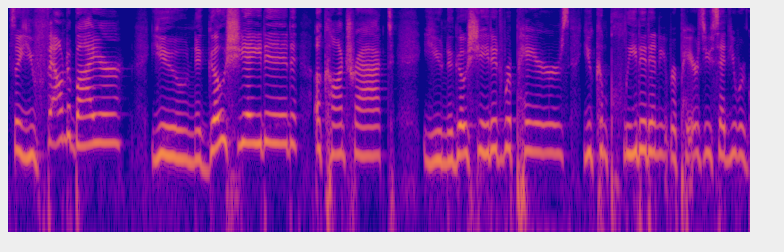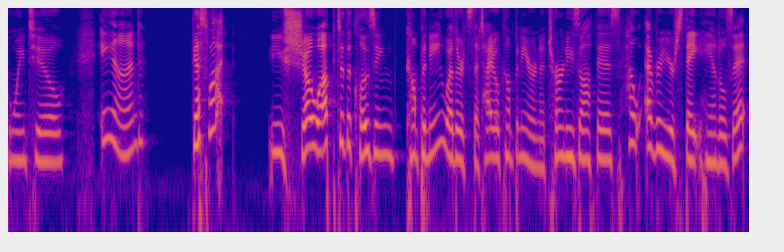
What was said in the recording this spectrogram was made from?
So you found a buyer, you negotiated a contract, you negotiated repairs, you completed any repairs you said you were going to. And guess what? You show up to the closing company, whether it's the title company or an attorney's office, however your state handles it.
